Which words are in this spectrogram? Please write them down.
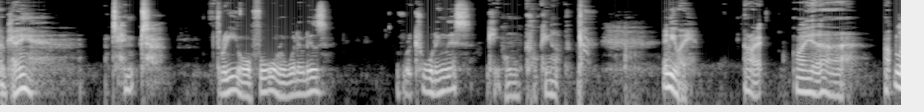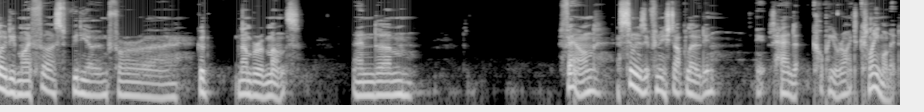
Okay. Attempt three or four or whatever it is of recording this. Keep on cocking up. anyway, alright. I uh, uploaded my first video for a good number of months and um, found as soon as it finished uploading it had a copyright claim on it.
